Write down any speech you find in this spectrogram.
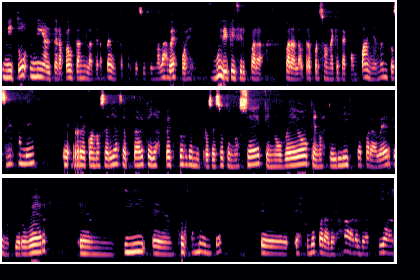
ni tú, ni el terapeuta, ni la terapeuta, porque si tú no las ves, pues es muy difícil para, para la otra persona que te acompaña, ¿no? Entonces también eh, reconocer y aceptar que hay aspectos de mi proceso que no sé, que no veo, que no estoy lista para ver, que no quiero ver. Em, y eh, justamente eh, es como para dejar de actuar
